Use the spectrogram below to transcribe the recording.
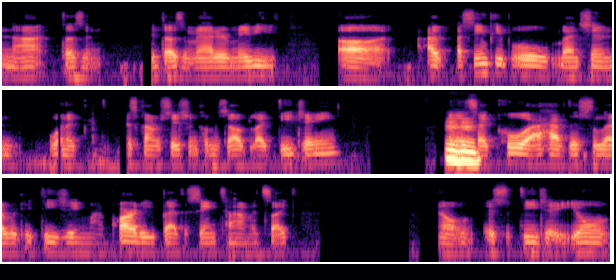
or not doesn't it doesn't matter maybe uh i i've seen people mention when it, this conversation comes up like djing and hmm it's like cool i have this celebrity djing my party but at the same time it's like you know it's a dj you don't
